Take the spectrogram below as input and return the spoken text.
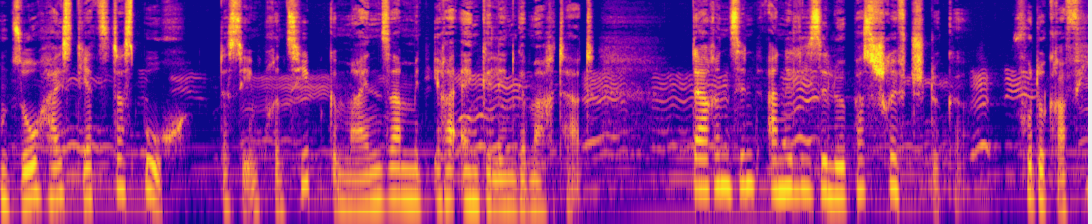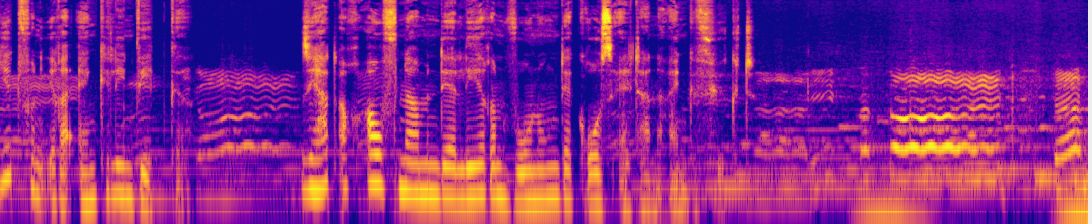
Und so heißt jetzt das Buch, das sie im Prinzip gemeinsam mit ihrer Enkelin gemacht hat. Darin sind Anneliese Löpers Schriftstücke, fotografiert von ihrer Enkelin Wiebke. Sie hat auch Aufnahmen der leeren Wohnung der Großeltern eingefügt. Das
